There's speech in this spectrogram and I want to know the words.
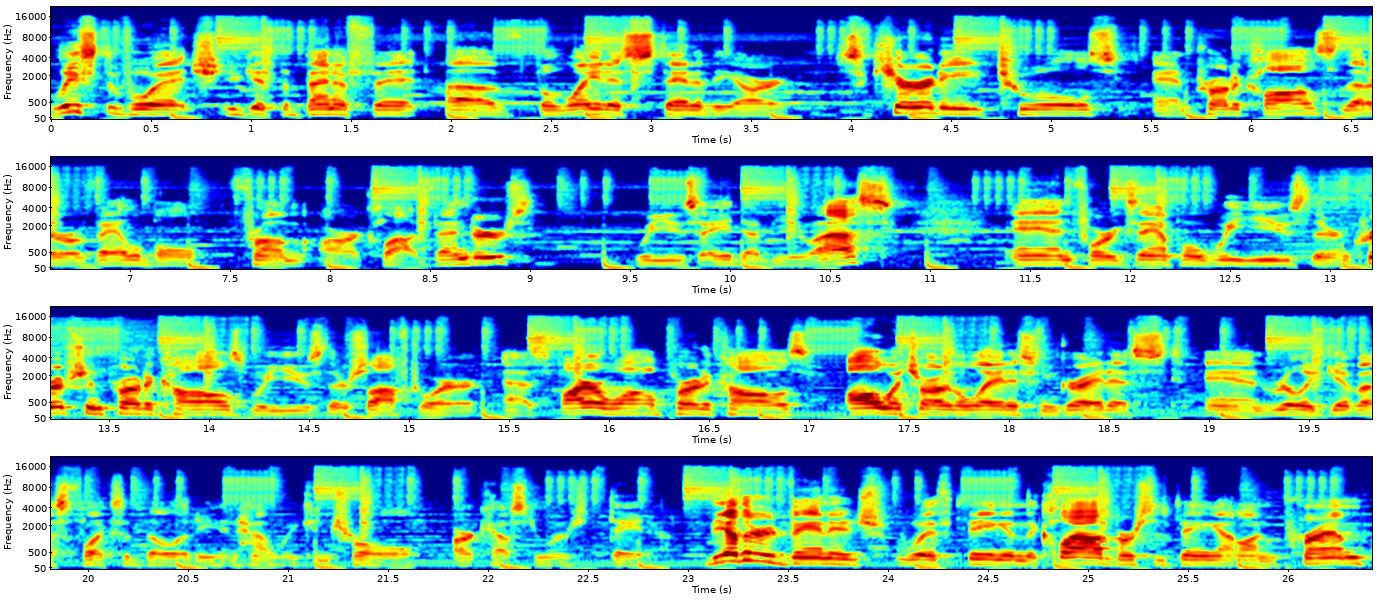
least of which you get the benefit of the latest state-of-the-art security tools and protocols that are available from our cloud vendors. We use AWS. And for example, we use their encryption protocols, we use their software as firewall protocols, all which are the latest and greatest and really give us flexibility in how we control our customers' data. The other advantage with being in the cloud versus being on-prem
